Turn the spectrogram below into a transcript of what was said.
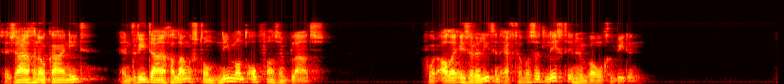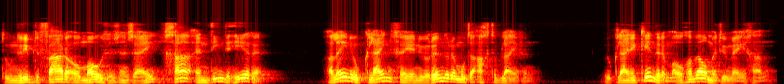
Zij zagen elkaar niet en drie dagen lang stond niemand op van zijn plaats. Voor alle Israëlieten echter was het licht in hun woongebieden. Toen riep de farao Mozes en zei, ga en dien de Heere. Alleen uw kleinvee en uw runderen moeten achterblijven. Uw kleine kinderen mogen wel met u meegaan.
